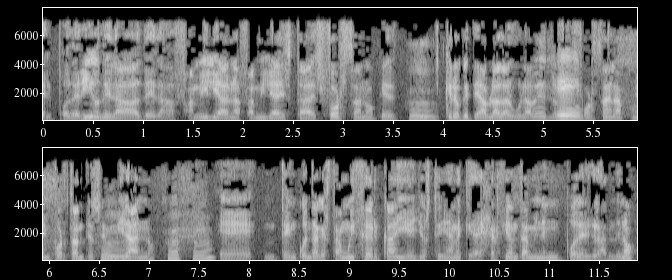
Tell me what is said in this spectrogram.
el poderío de la, de la familia, una familia esta Esforza, ¿no? Que mm. creo que te he hablado alguna vez. Los Esforza eran muy importantes en mm. Milán, ¿no? Eh, ten en cuenta que está muy cerca y ellos tenían ejercían también un poder grande, ¿no?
